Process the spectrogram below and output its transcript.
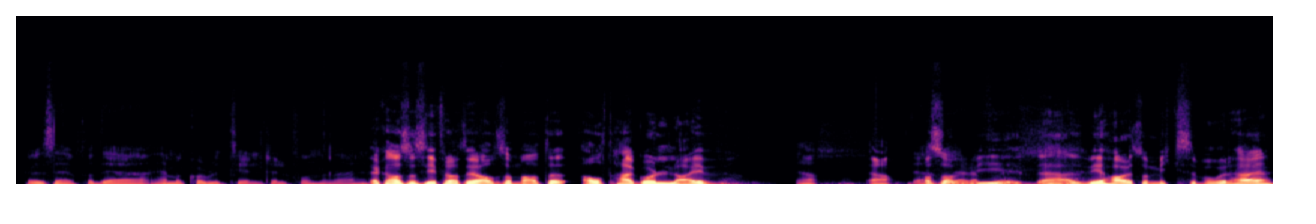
skal vi se på det Jeg må koble til telefonen min her. Jeg kan også si fra til alle sammen at alt her går live. Ja. Ja, Det altså det vi, det vi har et sånt miksebord her,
